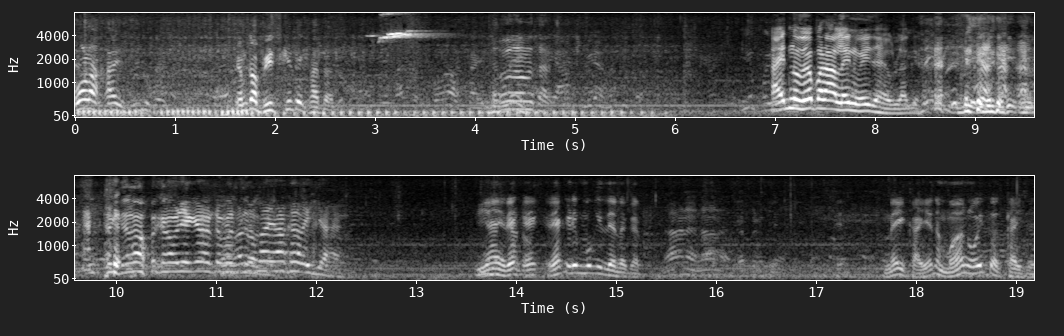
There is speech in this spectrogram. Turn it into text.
સોળા ખાઈ છે, બીજું કાંઈ. એમ તો બિસ્કીટે ખાતા હતા. આજનો વેપાર આ લઈને વહી જાય એવું લાગે. રેકડી મૂકી દે નગર નહીં ખાય એને મન હોય તો જ ખાય છે.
